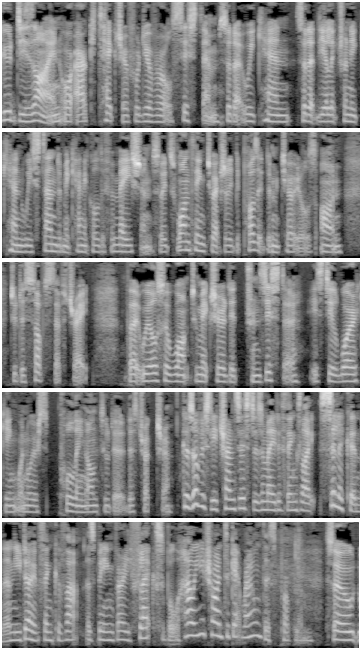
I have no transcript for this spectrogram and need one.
good design or architecture for the overall system so that we can so that the electronic can withstand the mechanical deformation so it's one thing to actually deposit the materials on to the soft substrate but we also want to make sure the transistor is still working when we're pulling onto the, the structure Because obviously transistors are made of things like silicon, and you don't think of that as being very flexible. How are you trying to get around this problem? So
